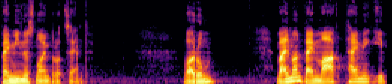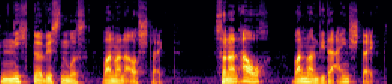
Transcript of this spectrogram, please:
Bei minus neun Prozent. Warum? Weil man beim Markttiming eben nicht nur wissen muss, wann man aussteigt, sondern auch, wann man wieder einsteigt.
